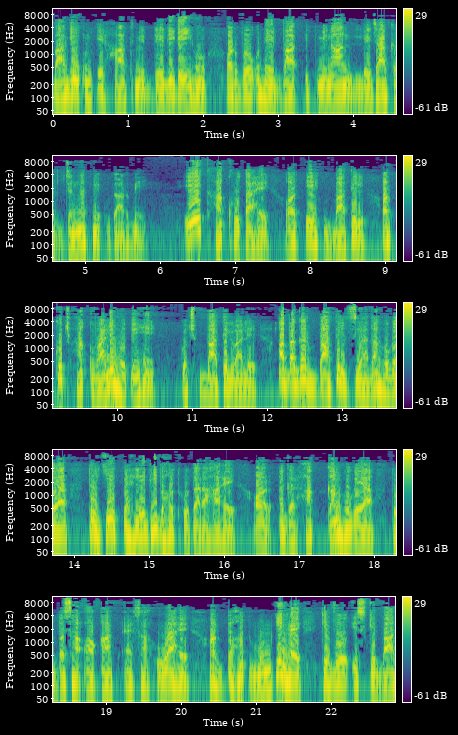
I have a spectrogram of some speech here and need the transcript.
باغیں ان کے ہاتھ میں دے دی گئی ہوں اور وہ انہیں با اطمینان لے جا کر جنت میں اتار دیں۔ ایک حق ہوتا ہے اور ایک باطل، اور کچھ حق والے ہوتے ہیں، کچھ باطل والے۔ اب اگر باطل زیادہ ہو گیا تو یہ پہلے بھی بہت ہوتا رہا ہے، اور اگر حق کم ہو گیا تو بسا اوقات ایسا ہوا ہے، اور بہت ممکن ہے کہ وہ اس کے بعد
